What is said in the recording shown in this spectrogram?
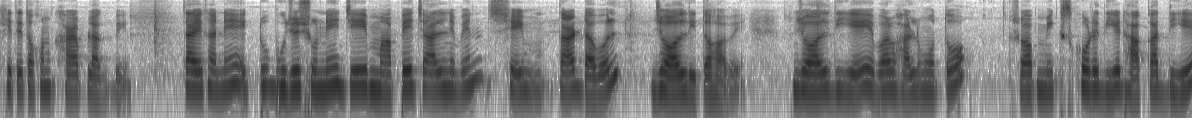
খেতে তখন খারাপ লাগবে। তাই এখানে একটু বুঝে শুনে যে মাপে চাল নেবেন সেই, তার ডাবল জল দিতে হবে। জল দিয়ে এবার ভালো মতো সব মিক্স করে দিয়ে, ঢাকা দিয়ে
